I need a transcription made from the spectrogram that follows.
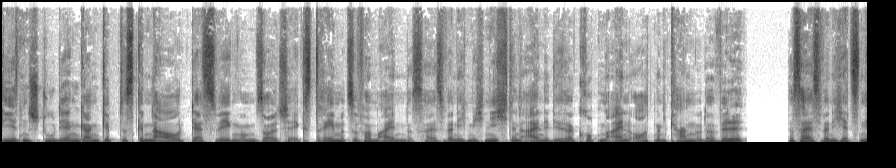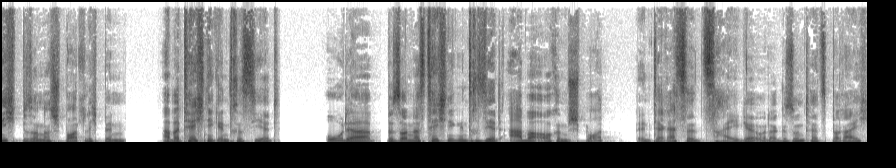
diesen Studiengang gibt es genau deswegen, um solche Extreme zu vermeiden. Das heißt, wenn ich mich nicht in eine dieser Gruppen einordnen kann oder will, das heißt, wenn ich jetzt nicht besonders sportlich bin, aber Technik interessiert oder besonders Technik interessiert, aber auch im Sport Interesse zeige oder Gesundheitsbereich,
